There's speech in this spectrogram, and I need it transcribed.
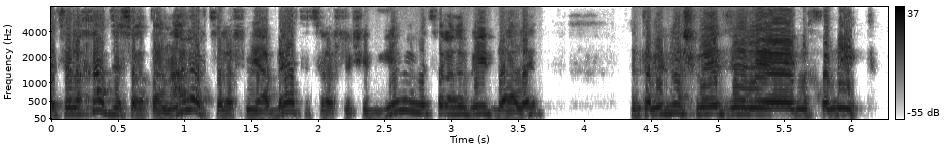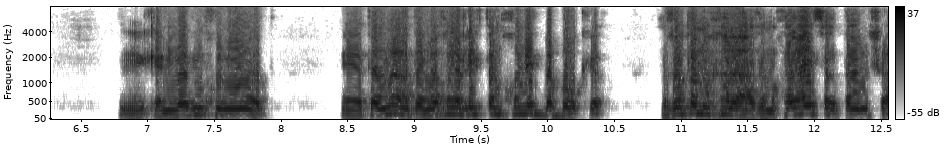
שאצל אחת זה סרטן א', אצל השנייה ב', אצל השלישית ג' ואצל הרביעית ד', אני תמיד משווה את זה למכונית, כי אני אוהב מכוניות. אתה אומר, אתה לא יכול להדליק את המכונית בבוקר, אז זאת המחלה, אז המחלה היא סרטן שד.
